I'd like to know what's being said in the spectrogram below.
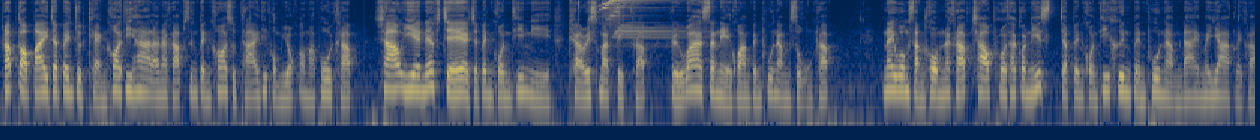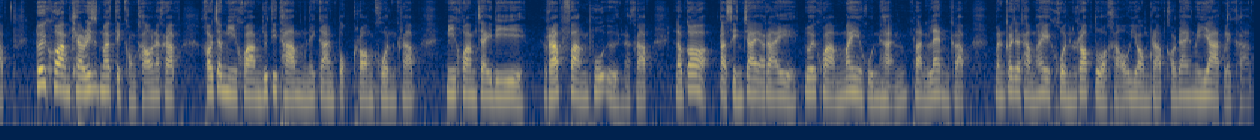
ครับต่อไปจะเป็นจุดแข็งข้อที่ 5 แล้วนะครับ ซึ่งเป็นข้อสุดท้ายที่ผมยกเอามาพูดครับ ชาว ENFJ จะเป็นคนที่มี charismatic ครับ หรือว่าเสน่ห์ความเป็นผู้นำสูงครับในวงสังคมนะครับ ชาว protagonist จะเป็นคนที่ขึ้นเป็นผู้นำได้ไม่ยากเลยครับ ด้วยความ charismatic ของเขานะครับ เขาจะมีความยุติธรรมในการปกครองคนครับ มีความใจดี รับฟังผู้อื่นนะครับ แล้วก็ตัดสินใจอะไรด้วยความไม่หุนหันพลันแล่นครับ มันก็จะทำให้คนรอบตัวเขายอมรับเขาได้ไม่ยากเลยครับ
